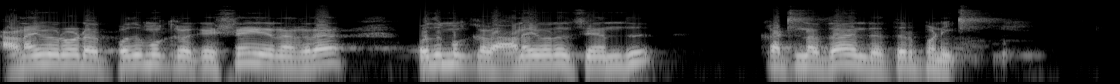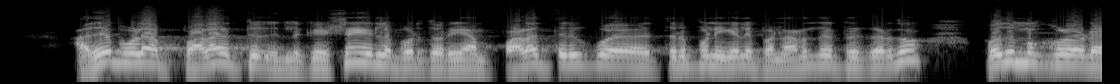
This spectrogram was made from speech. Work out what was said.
அனைவரோட பொதுமக்கள் கிருஷ்ணகிரி நகர பொதுமக்கள் அனைவரும் சேர்ந்து கட்டினது தான் இந்த திருப்பணி. அதே போல் பல இந்த கிருஷ்ணகிரியில் பொறுத்தவரைக்கும் பல திருக்கு திருப்பணிகள் இப்போ நடந்துட்டு இருக்கிறதும் பொதுமக்களோட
